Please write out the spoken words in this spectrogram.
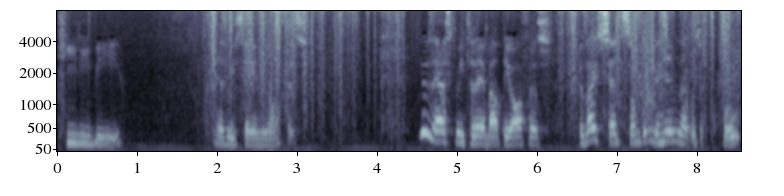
TDB, as we say in the office. He was asking me today about the office because I said something to him that was a quote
